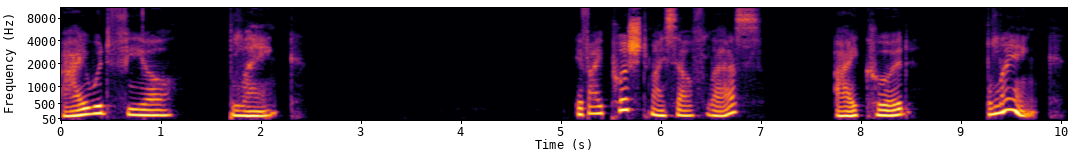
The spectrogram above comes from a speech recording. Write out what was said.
I would feel blank. If I pushed myself less, I could blank.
